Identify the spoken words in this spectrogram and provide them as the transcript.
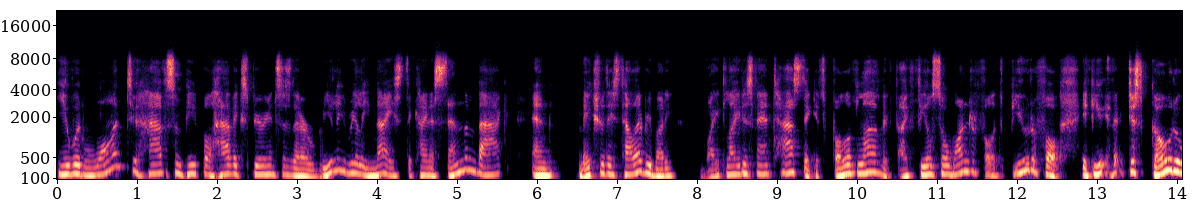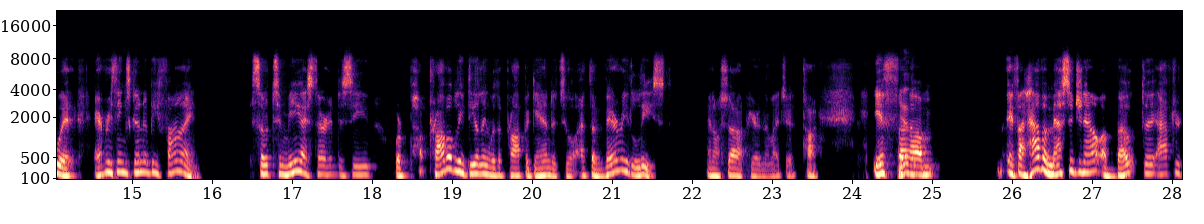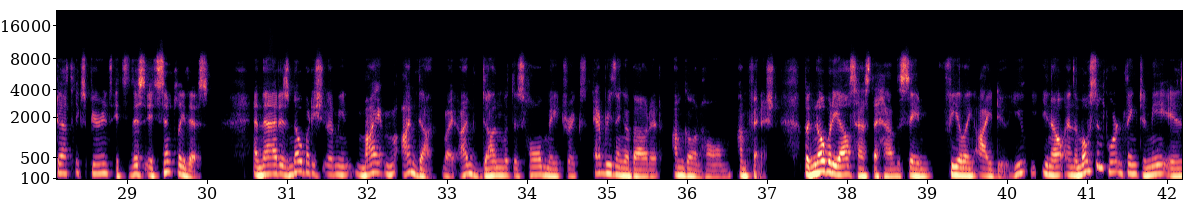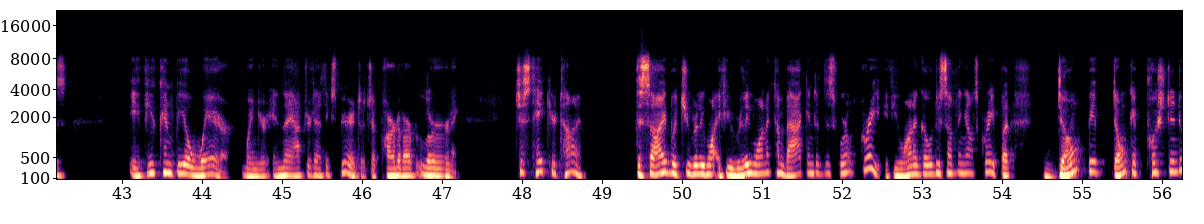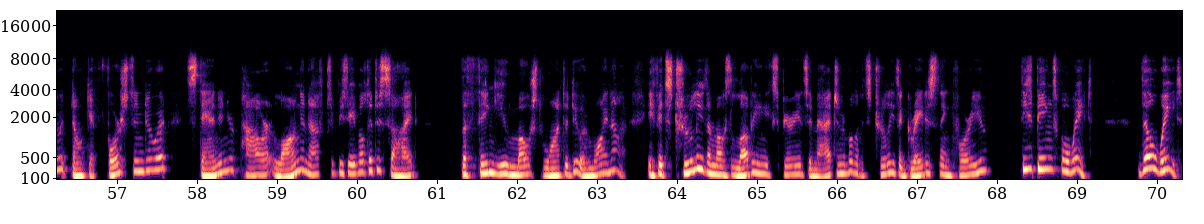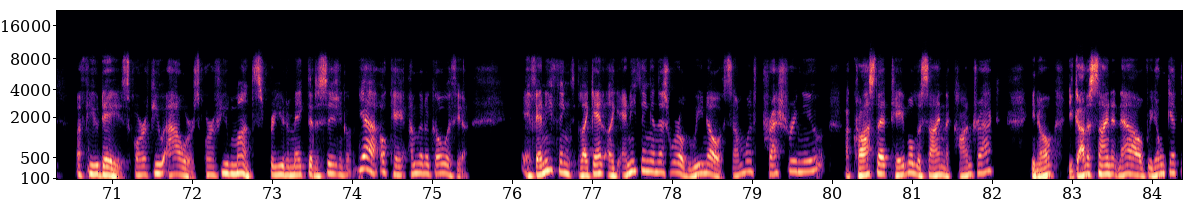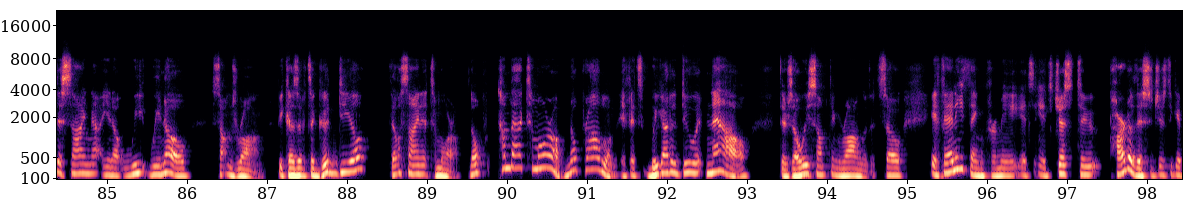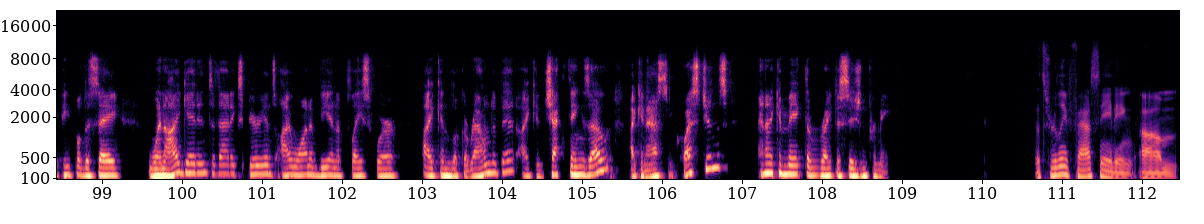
you would want to have some people have experiences that are really really nice to kind of send them back and make sure they tell everybody white light is fantastic. It's full of love. I feel so wonderful. It's beautiful. If you if it, just go to it. Everything's going to be fine. So to me i started to see we're po- probably dealing with a propaganda tool at the very least and I'll shut up here and then let you talk. If yeah. um, if I have a message now about the after death experience, it's this. It's simply this, and that is nobody should. I mean, my I'm done. Right, I'm done with this whole matrix. Everything about it. I'm going home. I'm finished. But nobody else has to have the same feeling I do. You you know. And the most important thing to me is if you can be aware when you're in the after death experience, which is a part of our learning. Just take your time decide what you really want. If you really want to come back into this world great. If you want to go do something else great. But don't be don't get pushed into it. Don't get forced into it. Stand in your power long enough to be able to decide the thing you most want to do and why not? If it's truly the most loving experience imaginable if it's truly the greatest thing for you these beings will wait. They'll wait a few days or a few hours or a few months for you to make the decision. Go yeah okay i'm going to go with you if anything like like anything in this world we know if someone's pressuring you across that table to sign the contract you know you got to sign it now. If we don't get this signed now you know we we know something's wrong because if it's a good deal they'll sign it tomorrow. Nope come back tomorrow no problem. If it's we got to do it now there's always something wrong with it. So if anything for me it's it's just to part of this is just to get people to say when i get into that experience i want to be in a place where I can look around a bit, I can check things out, I can ask some questions, and I can make the right decision for me. That's really fascinating. Um,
